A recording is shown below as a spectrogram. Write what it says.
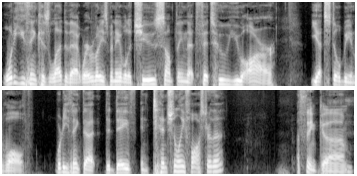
What do you think has led to that, where everybody's been able to choose something that fits who you are, yet still be involved? Where do you think that did Dave intentionally foster that? I think um,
